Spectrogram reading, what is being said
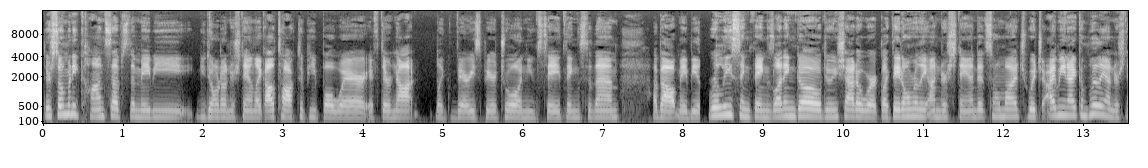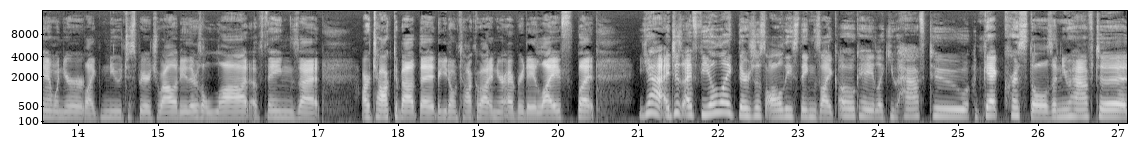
there's so many concepts that maybe you don't understand. Like, I'll talk to people where if they're not, like, very spiritual and you say things to them about maybe releasing things, letting go, doing shadow work, like, they don't really understand it so much, which I mean, I completely understand when you're, like, new to spirituality. There's a lot of things that are talked about that you don't talk about in your everyday life. But yeah, I just I feel like there's just all these things like oh, okay, like you have to get crystals and you have to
